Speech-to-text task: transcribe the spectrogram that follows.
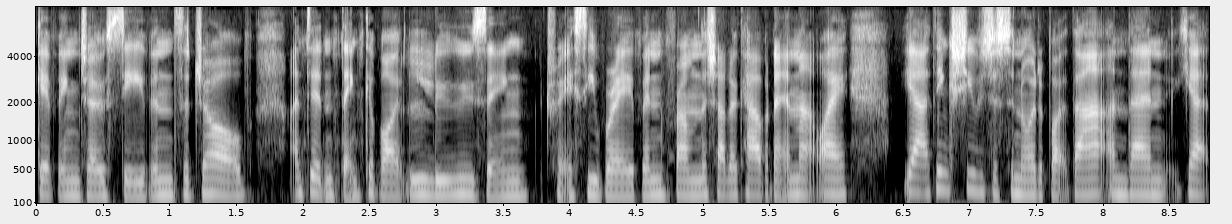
giving Jo Stevens a job and didn't think about losing Tracy Brabin from the shadow cabinet in that way. Yeah, I think she was just annoyed about that. And then, yeah,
